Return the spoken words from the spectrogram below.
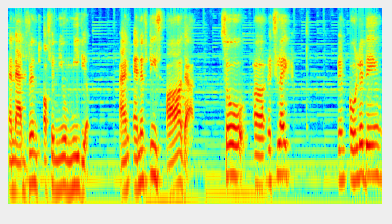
an advent of a new medium. And nfts are that. So uh, it's like in older day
